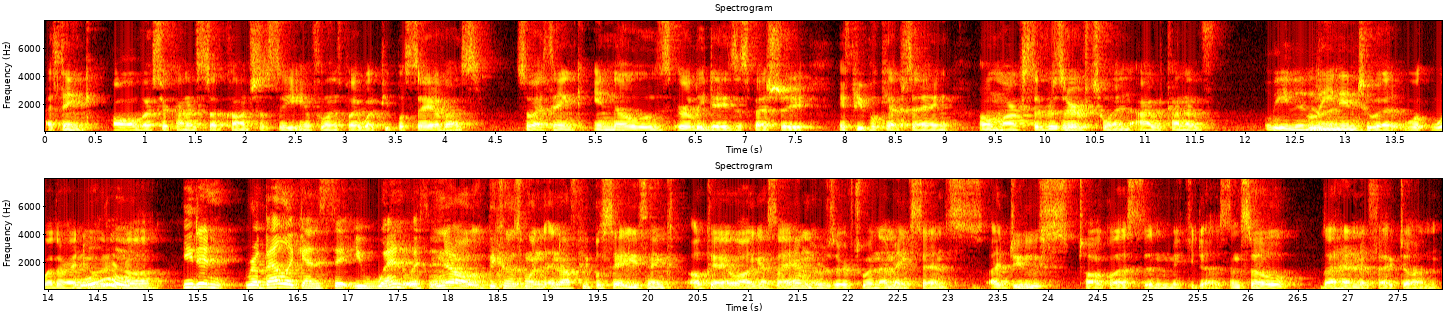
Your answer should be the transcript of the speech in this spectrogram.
I think all of us are kind of subconsciously influenced by what people say of us. So I think in those early days, especially, if people kept saying, "Oh, Mark's the reserve twin," I would kind of Lean in. lean into it, w- whether I knew it or not. You didn't rebel against it. You went with it. No, because when enough people say it, you think, okay, well, I guess I am the reserve twin. That makes sense. I do talk less than Mickey does, and so that had an effect on.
